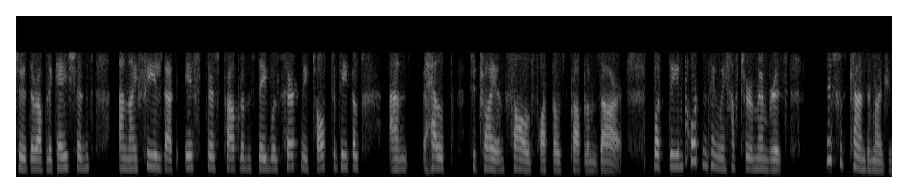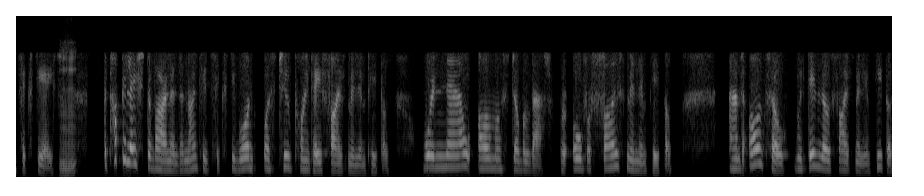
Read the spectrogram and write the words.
to their obligations, and I feel that if there's problems, they will certainly talk to people and help to try and solve what those problems are. But the important thing we have to remember is this was planned in 1968. Mm-hmm. The population of Ireland in 1961 was 2.85 million people. We're now almost double that. We're over 5 million people. And also, within those 5 million people,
